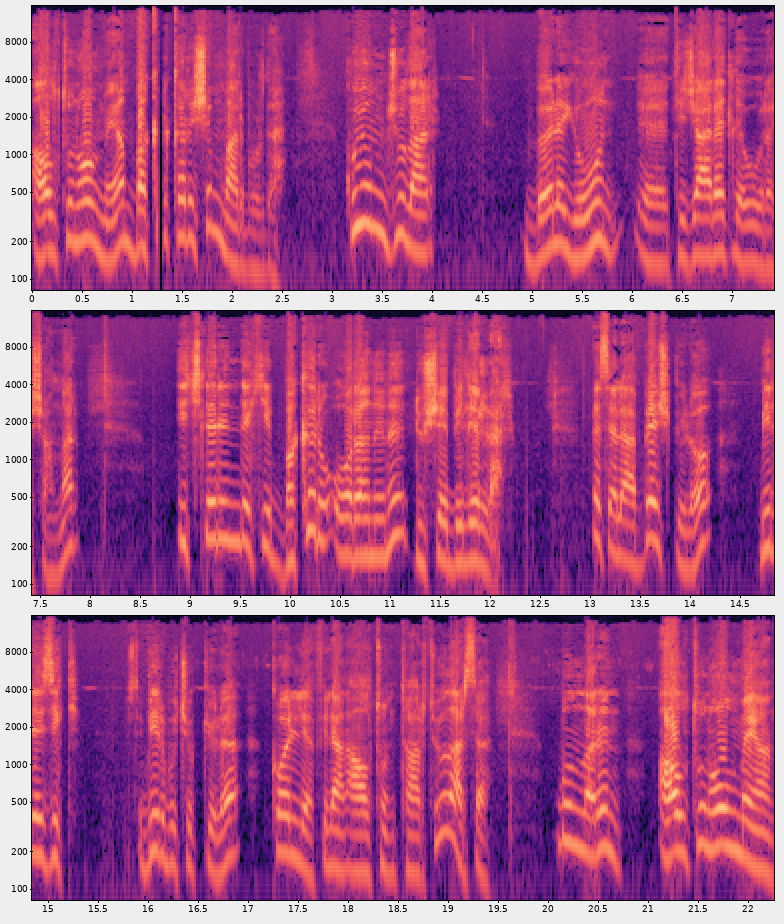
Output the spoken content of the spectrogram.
altın olmayan bakır karışım var burada. Kuyumcular böyle yoğun e, ticaretle uğraşanlar içlerindeki bakır oranını düşebilirler. Mesela 5 kilo bilezik, işte 1,5 kilo kolye filan altın tartıyorlarsa bunların altın olmayan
